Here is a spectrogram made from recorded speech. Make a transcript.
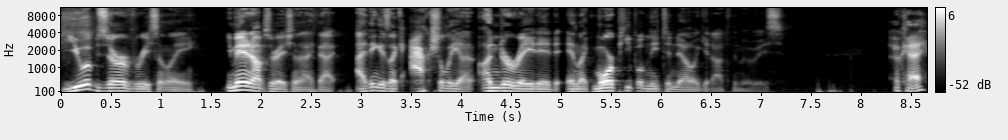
You observed recently. You made an observation that I thought I think is like actually an underrated and like more people need to know and get out to the movies. Okay.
